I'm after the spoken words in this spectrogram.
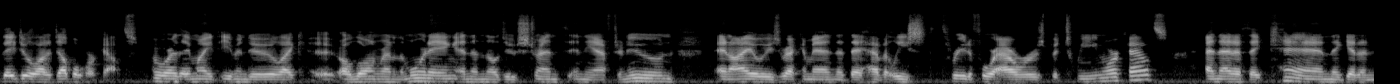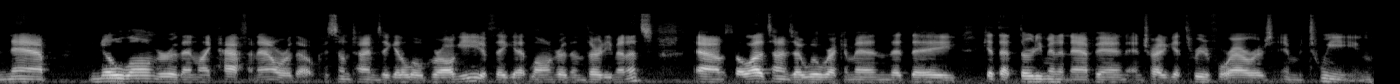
they do a lot of double workouts or they might even do like a long run in the morning and then they'll do strength in the afternoon and I always recommend that they have at least three to four hours between workouts, and that if they can, they get a nap no longer than like half an hour though, because sometimes they get a little groggy if they get longer than 30 minutes. Um, so a lot of times I will recommend that they get that 30 minute nap in and try to get three to four hours in between.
